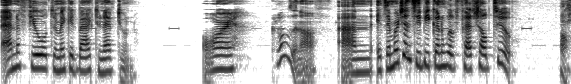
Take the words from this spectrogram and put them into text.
and a fuel to make it back to Neptune. Or close enough, and its emergency beacon will fetch help too. Ah,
